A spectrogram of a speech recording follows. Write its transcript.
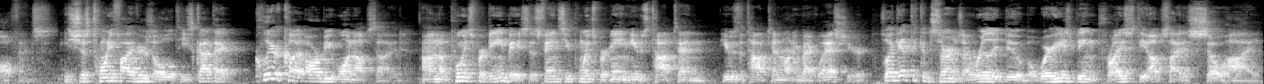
offense. He's just 25 years old. He's got that clear-cut RB1 upside. On a points per game basis, fancy points per game, he was top 10. He was the top 10 running back last year. So I get the concerns, I really do, but where he's being priced, the upside is so high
